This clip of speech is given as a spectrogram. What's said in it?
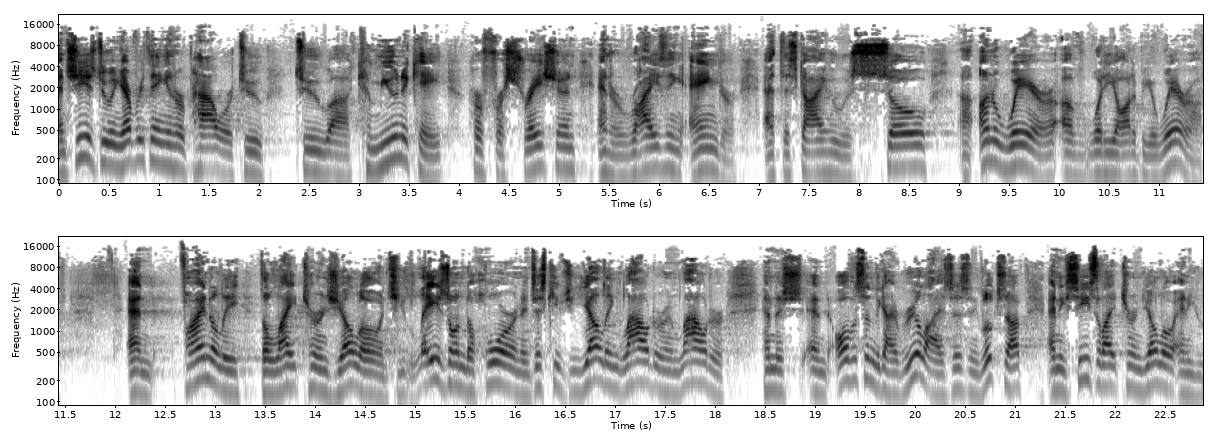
And she is doing everything in her power to, to uh, communicate her frustration and her rising anger at this guy who is so uh, unaware of what he ought to be aware of. And finally, the light turns yellow, and she lays on the horn and just keeps yelling louder and louder. And, and all of a sudden, the guy realizes, and he looks up, and he sees the light turn yellow, and he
